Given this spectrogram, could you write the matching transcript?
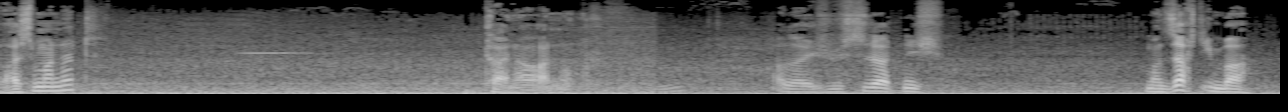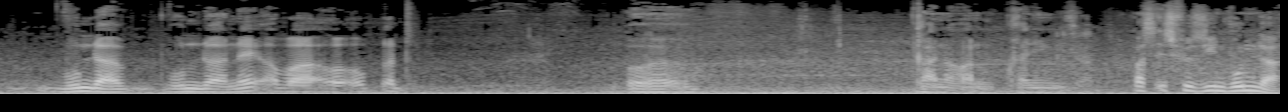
Weiß man nicht. Keine Ahnung. Also ich wüsste das nicht. Man sagt immer Wunder, Wunder, ne? Aber ob das. Äh, keine Ahnung, kann ich nicht sagen. Was ist für Sie ein Wunder?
